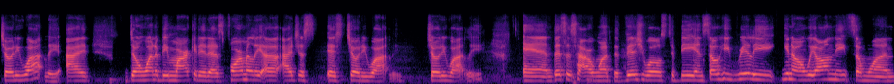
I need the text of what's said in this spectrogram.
Jody Watley. I don't want to be marketed as formally. Uh, I just it's Jody Watley, Jody Watley, and this is how I want the visuals to be. And so he really, you know, we all need someone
